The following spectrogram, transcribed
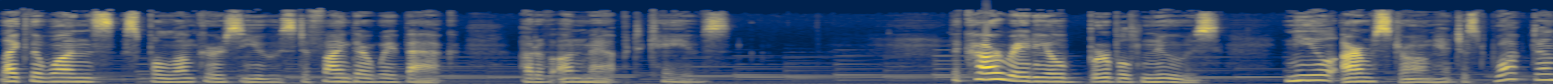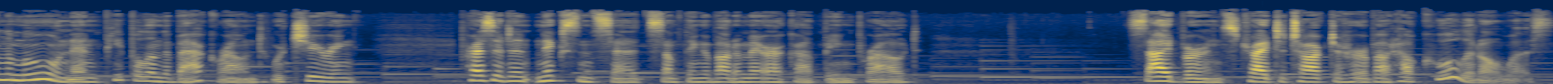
like the ones spelunkers use to find their way back out of unmapped caves. The car radio burbled news. Neil Armstrong had just walked on the moon, and people in the background were cheering. President Nixon said something about America being proud. Sideburns tried to talk to her about how cool it all was.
